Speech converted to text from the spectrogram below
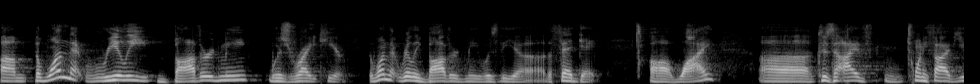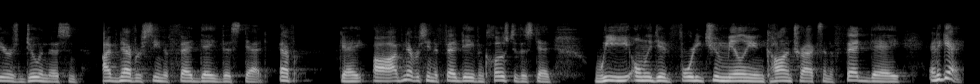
Um, the one that really bothered me was right here. The one that really bothered me was the uh, the Fed date. Uh, why? because uh, I've 25 years doing this and I've never seen a Fed day this dead ever. Okay, uh, I've never seen a Fed day even close to this dead. We only did 42 million contracts in a Fed day, and again,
